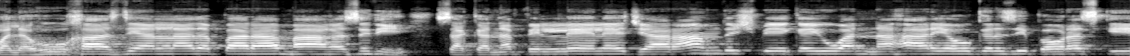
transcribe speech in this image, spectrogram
وله خاص دی الله د پاره ما غسدي سکن په لیل چې آرام د شپې کوي او نهار یو ګرځي پورس کې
